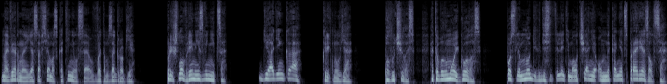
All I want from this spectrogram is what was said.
Наверное, я совсем оскотинился в этом загробье. Пришло время извиниться. «Дяденька!» — крикнул я. Получилось. Это был мой голос. После многих десятилетий молчания он, наконец, прорезался.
